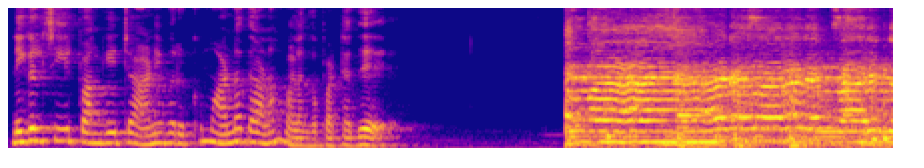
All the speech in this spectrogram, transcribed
நிகழ்ச்சியில் பங்கேற்ற அனைவருக்கும் அன்னதானம் வழங்கப்பட்டது பாருங்க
